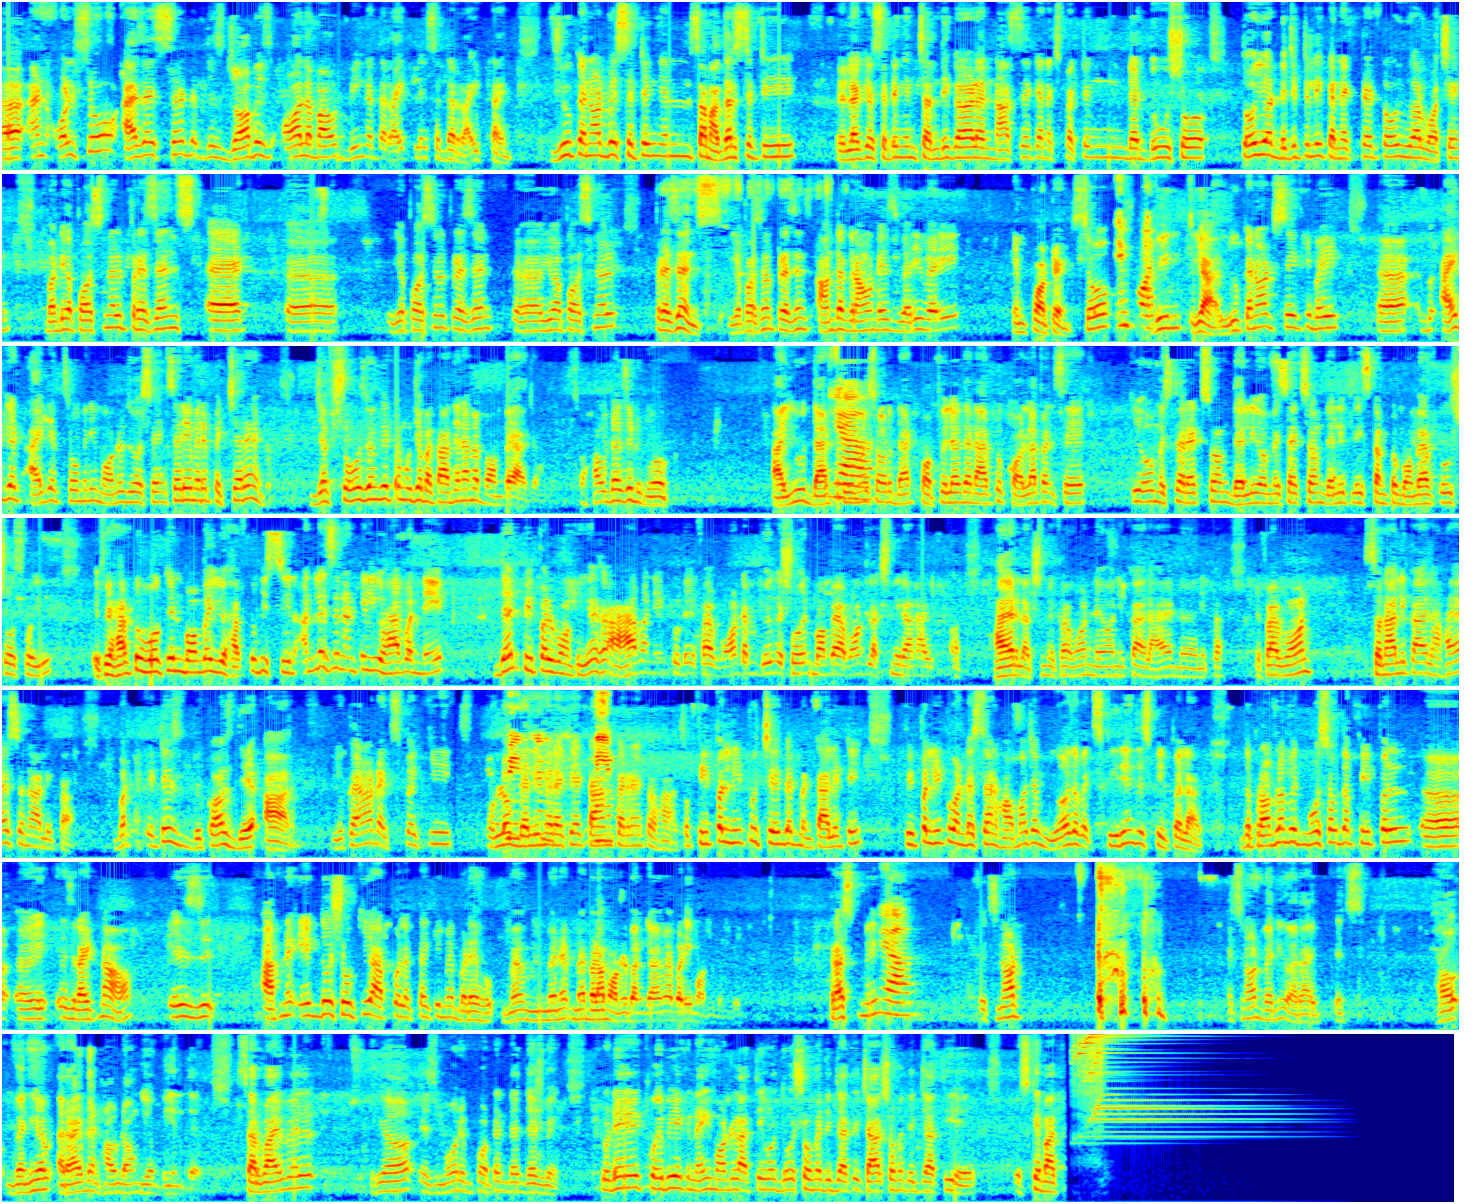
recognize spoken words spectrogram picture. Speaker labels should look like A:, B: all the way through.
A: Uh, and also, as I said, this job is all about being at the right place at the right time. You cannot be sitting in some other city, like you're sitting in Chandigarh and Nasik and expecting the do show. Though you are digitally connected, though you are watching, but your personal presence at uh, your personal present, uh, your personal presence, your personal presence on the ground is very, very important. So
B: important.
A: We, yeah you cannot say ki bhai uh, i get i get so many models who are saying sir ye mere picture hain jab shows honge to mujhe bata dena main bombay aa so how does it work? Are you that
B: yeah.
A: famous or that popular that i have to call up and say ki oh mr x from delhi or miss x from delhi please come to bombay. I have two shows for you. If you have to work in bombay you have to be seen unless and until you have a name then people want to yes I have a name today if I want I'm doing a show in Bombay I want Lakshmi Rana I'll uh, hire Lakshmi if I want Neonika I'll hire Neonika if I want Sonalika I'll hire Sonalika but it is because they are you cannot expect कि उन लोग
B: We
A: Delhi में
B: can
A: रह के काम
B: name
A: कर रहे हैं तो हाँ so people need to change that mentality people need to understand how much of years of experience these people have the problem with most of the people uh, uh, is right now is आपने एक दो show किया आपको लगता है कि मैं बड़े मैं मैंने मैं बड़ा मॉडल बन गया मैं बड़ी मॉडल बन गई। Trust
B: me
A: it's not it's not when you arrive it's how when you have arrived and how long you have been there survival here is more important than judgement today कोई भी एक नई model आती है वो दो show में दिख जाती है चार शो में दिख जाती है उसके बाद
